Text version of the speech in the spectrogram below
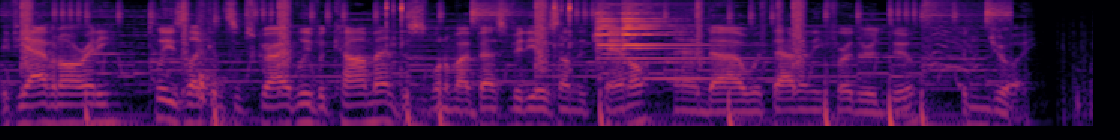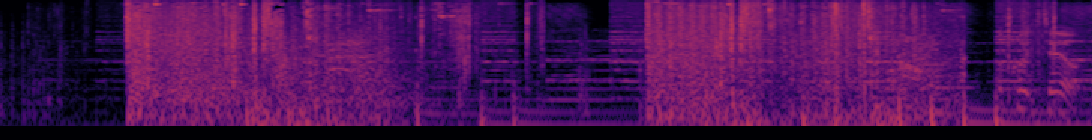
If you haven't already, please like and subscribe, leave a comment. This is one of my best videos on the channel. And uh, without any further ado, enjoy. A quick two.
